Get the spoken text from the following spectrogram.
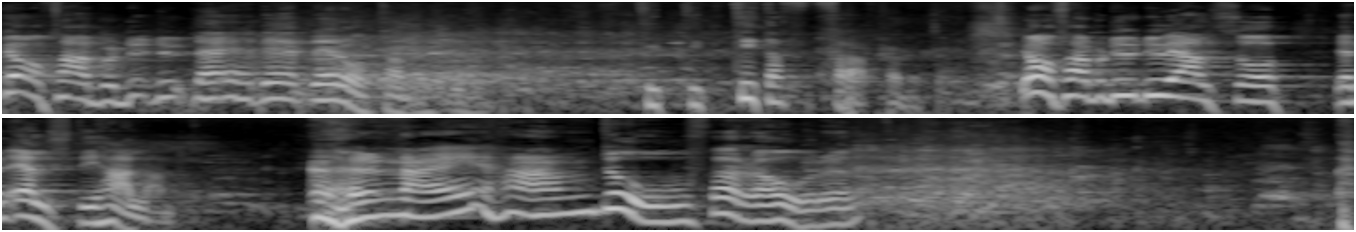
ja farbror, du, du, nej, det, det är farbror. Titta farbror. Ja farbror, du, du är alltså den äldste i Halland. Nej, han dog förra året.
